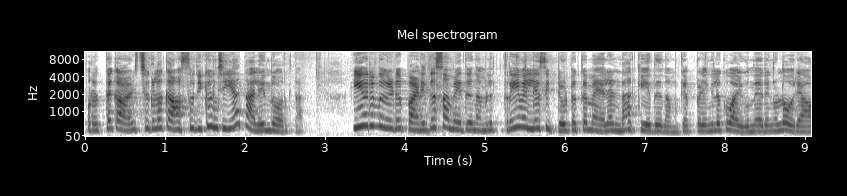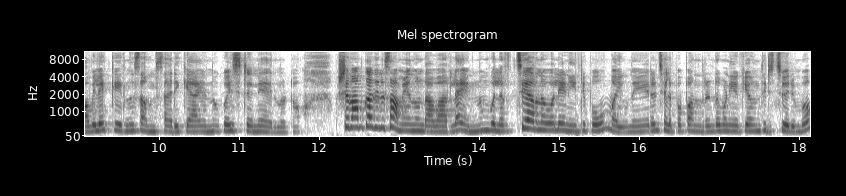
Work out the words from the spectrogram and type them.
പുറത്തെ കാഴ്ചകളൊക്കെ ആസ്വദിക്കുകയും ചെയ്യുക തലയും തോർത്താം. ഈ ഒരു വീട് പണിത സമയത്ത് നമ്മൾ ഇത്രയും വലിയ സിറ്റൗട്ടൊക്കെ മേലെ ഉണ്ടാക്കിയത് നമുക്ക് എപ്പോഴെങ്കിലുമൊക്കെ വൈകുന്നേരങ്ങളിലോ രാവിലെയൊക്കെ ഇരുന്ന് സംസാരിക്കുക എന്നൊക്കെ വെച്ചിട്ട് തന്നെയായിരുന്നു കേട്ടോ പക്ഷെ നമുക്കതിന് സമയമൊന്നും ഉണ്ടാവാറില്ല. എന്നും പുലർച്ചെ അറിഞ്ഞ പോലെ എണീറ്റ് പോവും. വൈകുന്നേരം ചിലപ്പോൾ പന്ത്രണ്ട് മണിയൊക്കെ ആവും തിരിച്ചു വരുമ്പോൾ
